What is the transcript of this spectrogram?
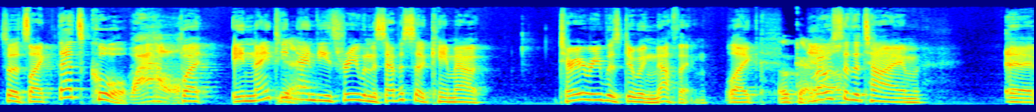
So it's like that's cool. Wow. But in 1993, when this episode came out, Terry Reid was doing nothing. Like Okay. most Yeah. of the time. Uh,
